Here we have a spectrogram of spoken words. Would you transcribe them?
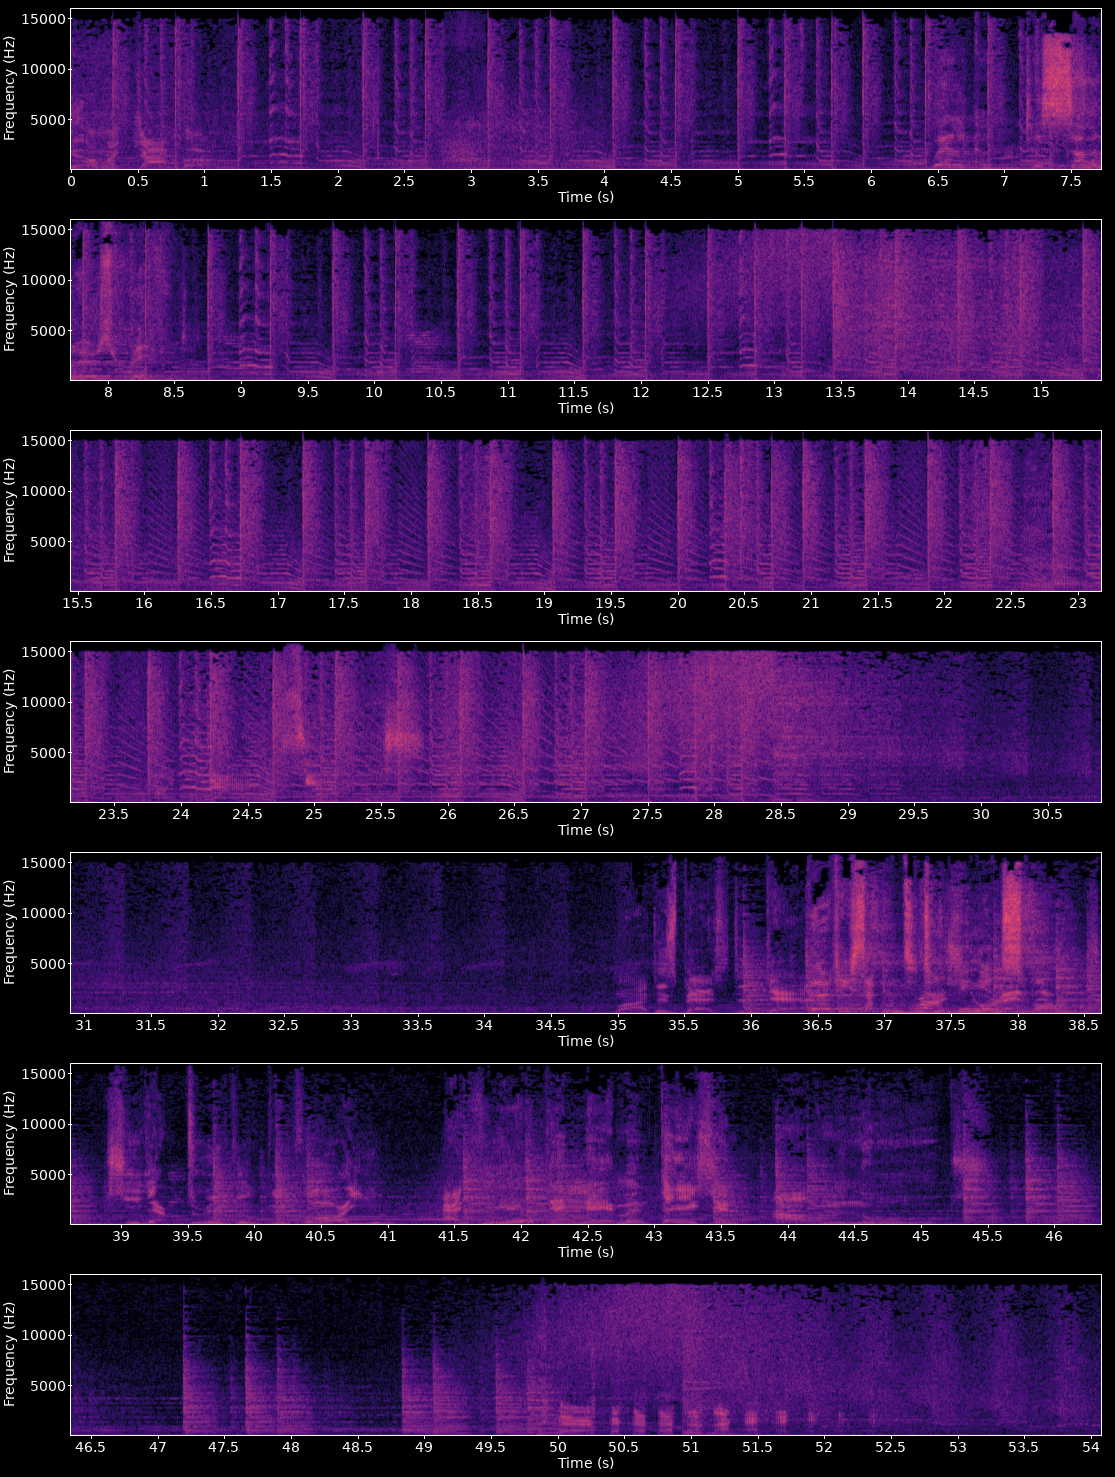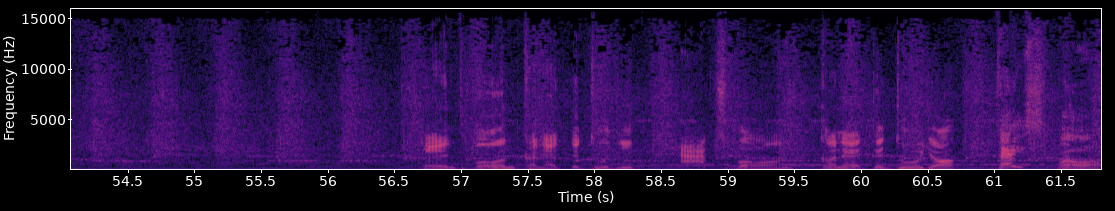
Get on my chopper. Welcome to Summoner's Rift. What is best in death? 30 seconds until minions spawn. See them driven before you, and hear the lamentation of noobs. Hand bone connected to the axe bone connected to your face bone.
